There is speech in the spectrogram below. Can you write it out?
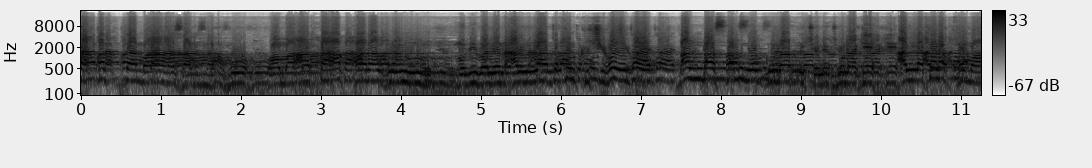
তাকাদ্দামা জামবাহু ওয়া মা তাআখারাহু। নবী বলেন, আল্লাহ যখন খুশি হয়ে যায়, বান্দা সামনে গুনাহ পিছনে গুনাহকে আল্লাহ তাআলা ক্ষমা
